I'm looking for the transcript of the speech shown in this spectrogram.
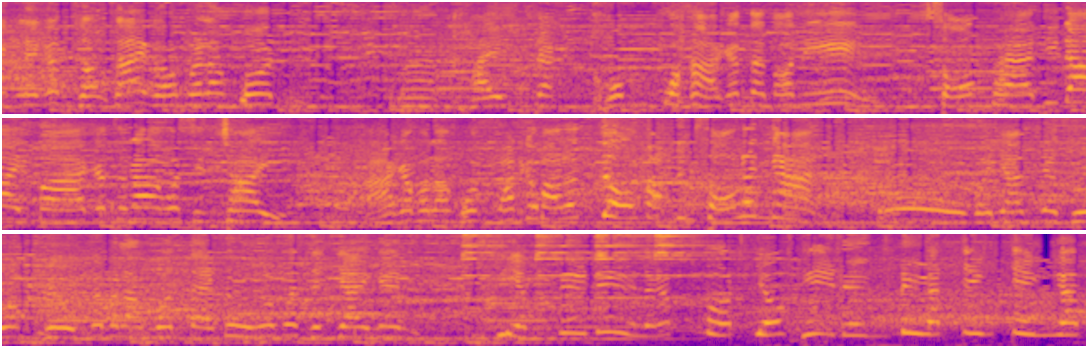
กเลยครับศอกซ้ายของพลังพลมา ใครจะคมกว่ากันแต่ตอนนี้สองแผลที่ได้มาครับทางด้านวัดสินชัยหากับพลังพลฟันเข้ามาแล้วโดนหมัดหนึ่งสองเล่นงาน โอ้พยายามจะทวงคืนครับพลังพลแต่ดูครับวัสินชัยกันเสียบดื้อๆเลยครับหมดยกที่หนึ่งเดือดจริง ๆ ครับ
